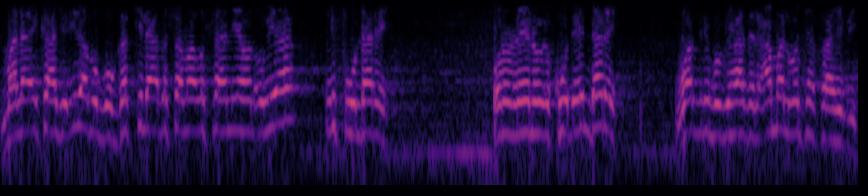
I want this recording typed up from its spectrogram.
malaikajo ɗiɗaɓo go gakkilaɗo samau thania on o wiya ifu ndare onon renoɓe kuuɗe ndare wadribu bi hada l amal wajha sahibi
